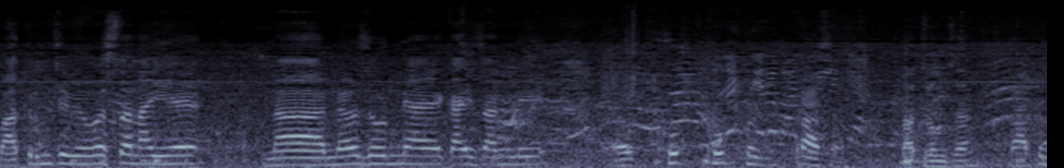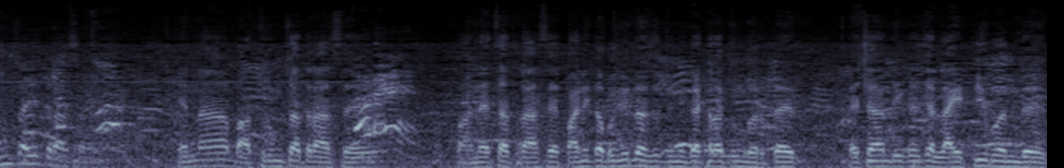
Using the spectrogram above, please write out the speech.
बाथरूमची व्यवस्था नाहीये ना नळ जोडणी आहे काही चांगली. खूप खूप खूप त्रास आहे. बाथरूमचा? बाथरूमचाही त्रास आहे. यांना बाथरूमचा त्रास आहे पाण्याचा त्रास आहे. पाणी तर बघितलं असेल तुम्ही गटारातून भरतायत. त्याच्यानंतर इकडच्या लाईटी बंद आहेत.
